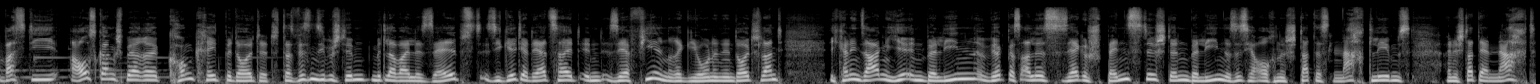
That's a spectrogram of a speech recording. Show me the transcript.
Was die Ausgangssperre konkret bedeutet, das wissen Sie bestimmt mittlerweile selbst. Sie gilt ja derzeit in sehr vielen Regionen in Deutschland. Ich kann Ihnen sagen, hier in Berlin wirkt das alles sehr gespenstisch, denn Berlin, das ist ja auch eine Stadt des Nachtlebens, eine Stadt der Nacht.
